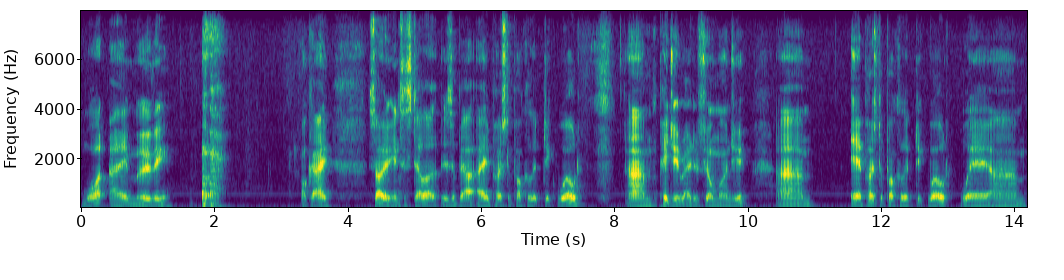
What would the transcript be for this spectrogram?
What a movie. okay, so Interstellar is about a post apocalyptic world. Um, PG rated film, mind you. Um, yeah, post apocalyptic world where um,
